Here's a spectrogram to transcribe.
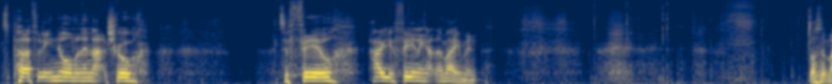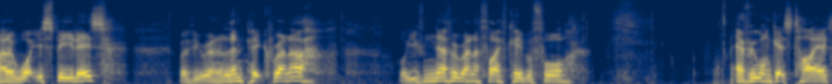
It's perfectly normal and natural to feel how you're feeling at the moment. Doesn't matter what your speed is, whether you're an Olympic runner or you've never run a 5k before, everyone gets tired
